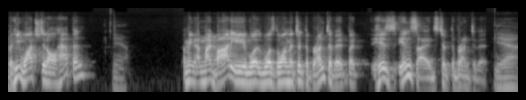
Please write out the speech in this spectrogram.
but he watched it all happen. I mean, my body was, was the one that took the brunt of it, but his insides took the brunt of it. Yeah.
